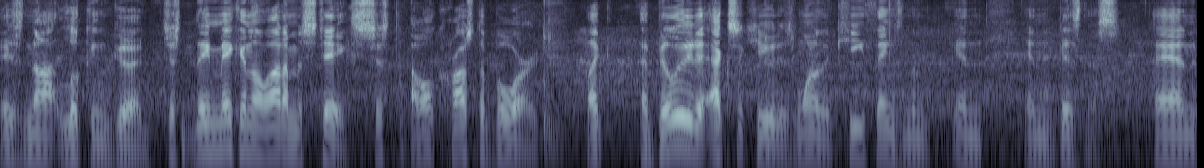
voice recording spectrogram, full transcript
is not looking good. Just, they're making a lot of mistakes, just all across the board. Like, ability to execute is one of the key things in, the, in, in business. And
